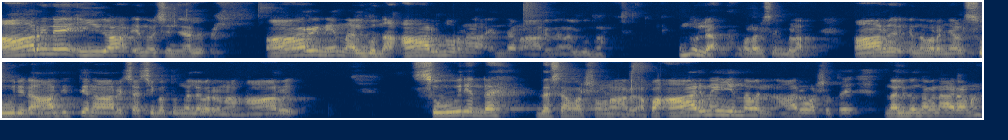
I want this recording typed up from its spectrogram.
ആറിനെ ഈക എന്ന് വെച്ച് കഴിഞ്ഞാൽ ആറിനെ നൽകുന്ന ആറ് എന്ന് പറഞ്ഞാൽ എന്താണ് ആറിനെ നൽകുന്ന ഒന്നുമില്ല വളരെ സിമ്പിളാ ആറ് എന്ന് പറഞ്ഞാൽ സൂര്യൻ ആദിത്യൻ ആറ് ശശിപത്ത് എന്നല്ലേ പറയണ ആറ്. സൂര്യന്റെ ദശാവർഷമാണ് ആറ്. അപ്പൊ ആറിനെ ചെയ്യുന്നവൻ ആറ് വർഷത്തെ നൽകുന്നവൻ ആരാണ്?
